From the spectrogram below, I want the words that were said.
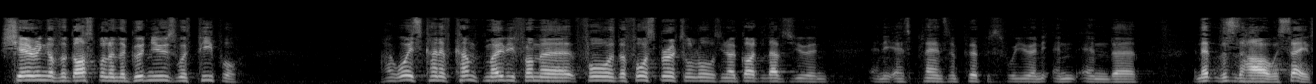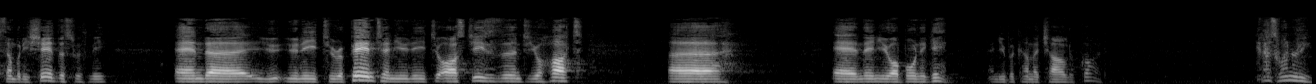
sharing of the gospel and the good news with people. I always kind of come maybe from a, for the four spiritual laws. You know, God loves you and, and He has plans and purpose for you. And, and, and, uh, And that, this is how I was saved. Somebody shared this with me. And uh, you, you need to repent and you need to ask Jesus into your heart. Uh, and then you are born again and you become a child of God. And I was wondering,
